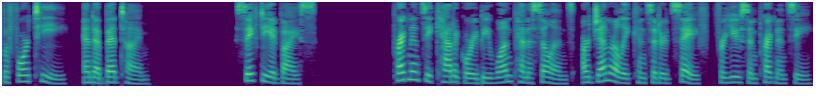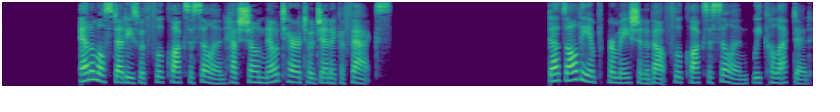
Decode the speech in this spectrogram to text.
before tea, and at bedtime. Safety advice Pregnancy Category B1 penicillins are generally considered safe for use in pregnancy. Animal studies with flucloxacillin have shown no teratogenic effects. That's all the information about flucloxacillin we collected.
